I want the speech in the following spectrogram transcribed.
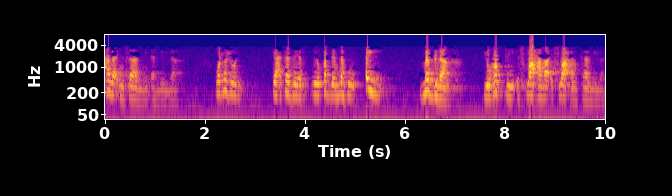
على إنسان من أهل الله. والرجل يعتذر ويقدم له أي مبلغ يغطي إصلاحها إصلاحا كاملا.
